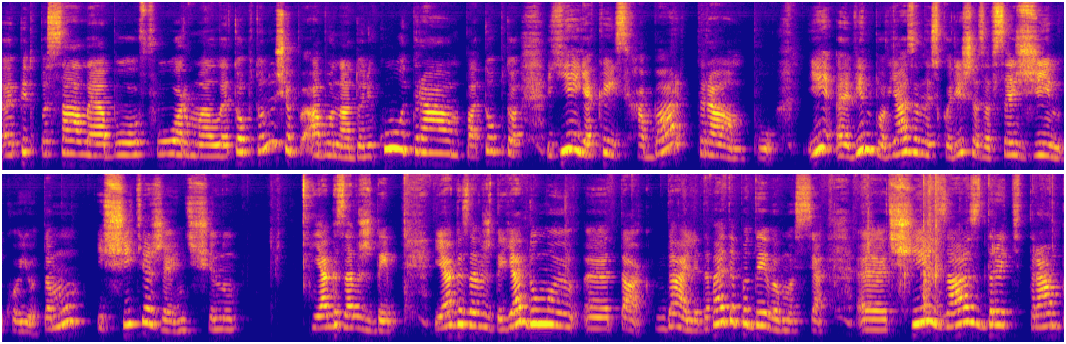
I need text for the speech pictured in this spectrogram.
е, підписали або оформили, тобто, ну, щоб або на доньку Трампа, тобто є якийсь хабар Трампу, і е, він пов'язаний, скоріше за все, з жінкою. Тому іщіть жінщину. Як завжди. Як завжди. Я думаю, е, так, далі, давайте подивимося, е, чи заздрить Трамп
